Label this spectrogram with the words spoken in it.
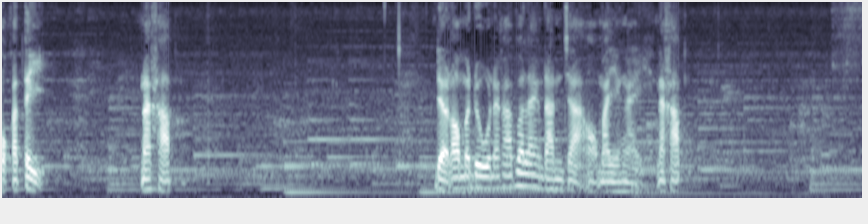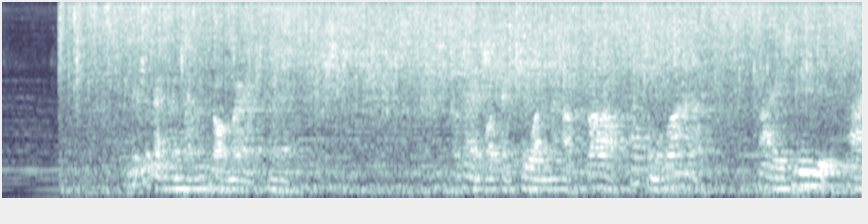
ปกตินะครับ เดี๋ยวเรามาดูนะครับว่าแรงดันจะออกมายังไงนะครับนี่คือแรงดันน้ำที่ออกมานะฮะก็แรงพอสม ควรนะครับ ก็ถ้าสมมติว่าใครที่ใช้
